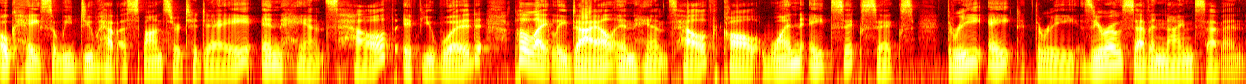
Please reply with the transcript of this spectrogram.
Okay, so we do have a sponsor today, Enhance Health. If you would politely dial Enhance Health, call 1 866 383 0797.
